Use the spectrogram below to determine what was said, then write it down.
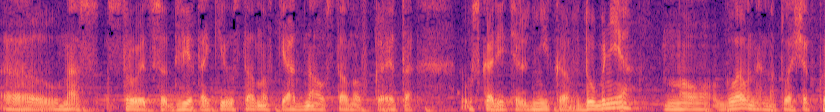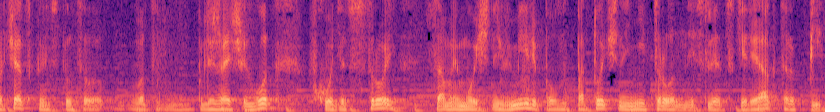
Э, у нас строятся две такие установки. Одна установка – это ускоритель Ника в Дубне, но главное на площадке Курчатского института вот в ближайший год входит в строй самый мощный в мире полнопоточный нейтронный исследовательский реактор ПИК.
